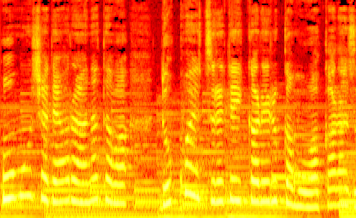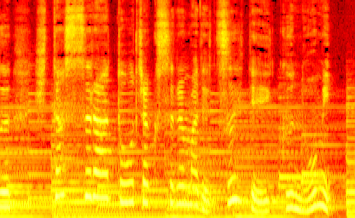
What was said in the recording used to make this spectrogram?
訪問者であるあなたはどこへ連れて行かれるかも分からずひたすら到着するまでついていくのみ。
